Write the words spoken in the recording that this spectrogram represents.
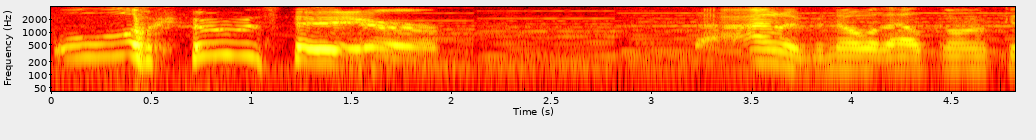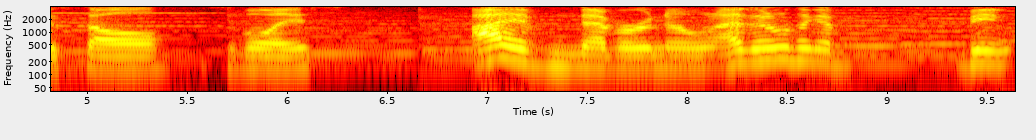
look who's here! I don't even know what the hell's going with Gestahl's voice. I have never known, I don't think I've been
